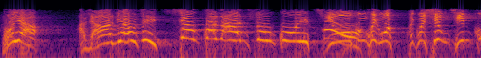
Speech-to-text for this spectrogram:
我呀，阿爷了知上官难顺贵，小公回我，快快上金关。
